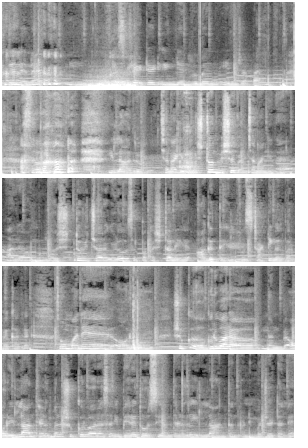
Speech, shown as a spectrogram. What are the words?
ಇದೇನೇನೆ? Frustrated Indian women in Japan so ಇಲ್ಲ ಆದರೂ ಚೆನ್ನಾಗಿದೆ. ಎಷ್ಟೊಂದು ವಿಷಯಗಳು ಚೆನ್ನಾಗಿದೆ. ಆದರೆ ಒಂದಷ್ಟು ವಿಚಾರಗಳು ಸ್ವಲ್ಪ ಕಷ್ಟನೇ ಆಗುತ್ತೆ ಫಸ್ಟ್ ಸ್ಟಾರ್ಟಿಂಗಲ್ಲಿ ಬರಬೇಕಾದ್ರೆ. ಸೊ ಮನೆ ಅವರು ಶುಕ್ ಗುರುವಾರ ನನ್ನ ಅವ್ರು ಇಲ್ಲ ಅಂತ ಹೇಳಿದ್ಮೇಲೆ ಶುಕ್ರವಾರ ಸರಿ ಬೇರೆ ತೋರಿಸಿ ಅಂತ ಹೇಳಿದ್ರೆ ಇಲ್ಲ ಅಂತಂದರು ನಿಮ್ಮ ಬಜೆಟಲ್ಲಿ.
